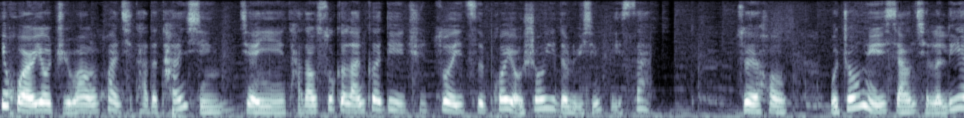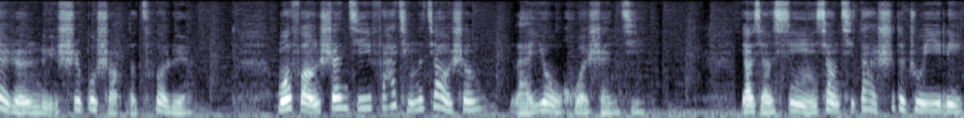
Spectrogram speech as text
一会儿又指望唤起他的贪心，建议他到苏格兰各地去做一次颇有收益的旅行比赛。最后，我终于想起了猎人屡试不爽的策略：模仿山鸡发情的叫声来诱惑山鸡。要想吸引象棋大师的注意力，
